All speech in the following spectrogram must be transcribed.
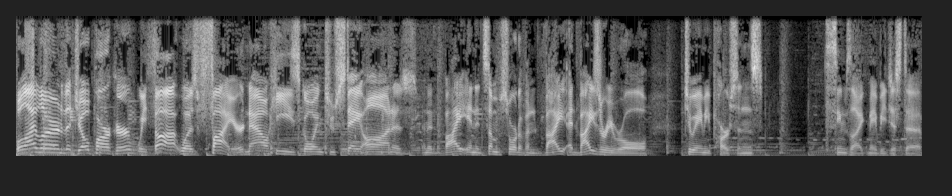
Well, I learned that Joe Parker, we thought, was fired. Now he's going to stay on as an advi- in some sort of an advi- advisory role to Amy Parsons. Seems like maybe just a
